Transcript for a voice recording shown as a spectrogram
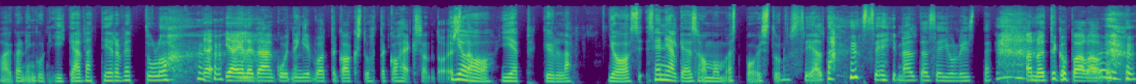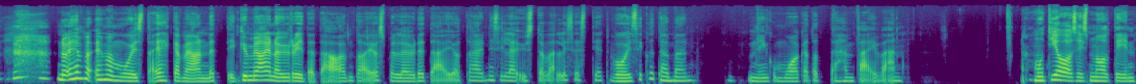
aika niin kuin ikävä tervetulo. Ja, ja eletään kuitenkin vuotta 2018. Joo, jep, kyllä. Joo, sen jälkeen se on mun mielestä poistunut sieltä seinältä se juliste. Annoitteko palautetta? No en mä, en mä muista, ehkä me annettiin. Kyllä me aina yritetään antaa, jos me löydetään jotain, niin sille ystävällisesti, että voisiko tämän niin kuin muokata tähän päivään. Mutta joo, siis me oltiin,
